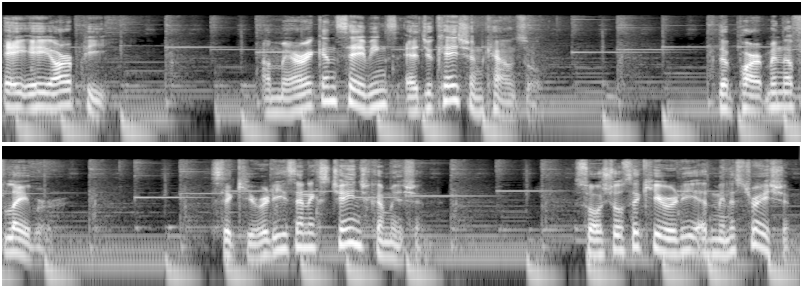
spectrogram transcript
AARP, American Savings Education Council, Department of Labor, Securities and Exchange Commission, Social Security Administration.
